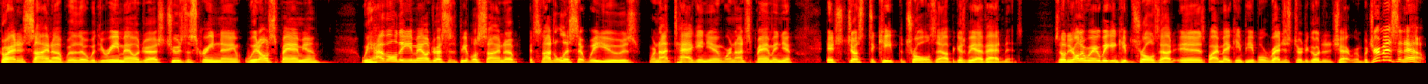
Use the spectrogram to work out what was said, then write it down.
Go ahead and sign up with, uh, with your email address. Choose the screen name. We don't spam you. We have all the email addresses people sign up. It's not a list that we use. We're not tagging you. We're not spamming you. It's just to keep the trolls out because we have admins. So the only way we can keep the trolls out is by making people register to go to the chat room. But you're missing out.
